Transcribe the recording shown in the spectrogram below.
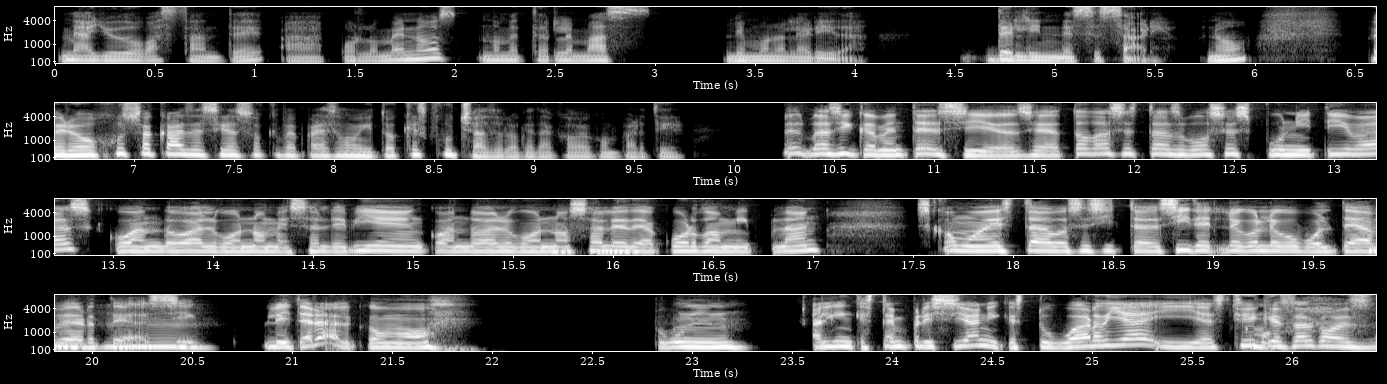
me ayudó bastante a por lo menos no meterle más limón a la herida del innecesario, ¿no? Pero justo acabas de decir eso que me parece bonito. ¿Qué escuchas de lo que te acabo de compartir? Pues básicamente sí, o sea, todas estas voces punitivas cuando algo no me sale bien, cuando algo no sale de acuerdo a mi plan, es como esta vocecita así, de, luego luego voltea a verte así, literal, como un alguien que está en prisión y que es tu guardia y es Sí, que estás como... Es,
